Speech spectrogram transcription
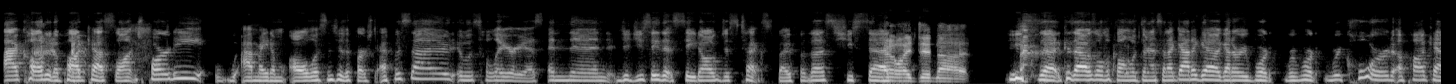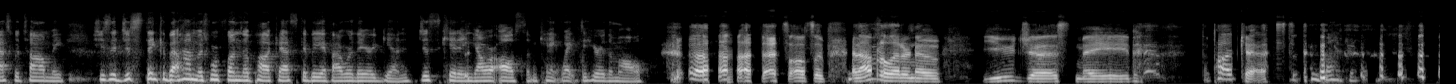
I called it a podcast launch party. I made them all listen to the first episode. It was hilarious. And then, did you see that Sea Dog just texted both of us? She said, "No, I did not." He said, because I was on the phone with her and I said, I got to go. I got to report, report, record a podcast with Tommy. She said, just think about how much more fun the podcast could be if I were there again. Just kidding. Y'all are awesome. Can't wait to hear them all. That's awesome. And I'm going to let her know you just made the podcast.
